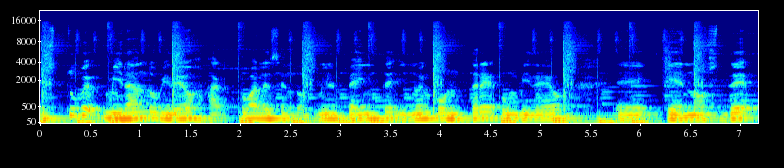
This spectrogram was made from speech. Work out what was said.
Estuve mirando videos actuales en 2020 y no encontré un video eh, que nos dé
